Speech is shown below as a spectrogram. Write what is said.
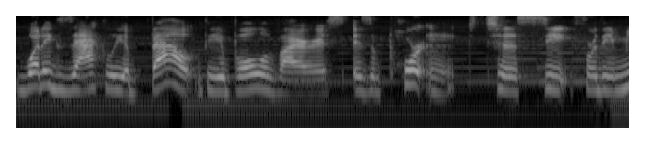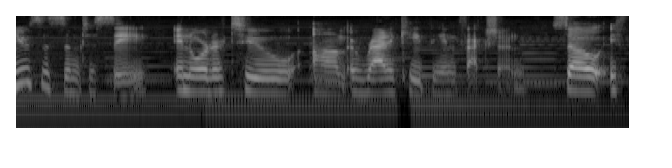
what exactly about the Ebola virus is important to see for the immune system to see in order to um, eradicate the infection. So if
